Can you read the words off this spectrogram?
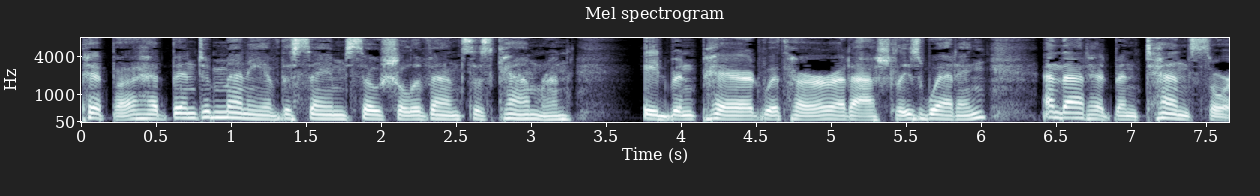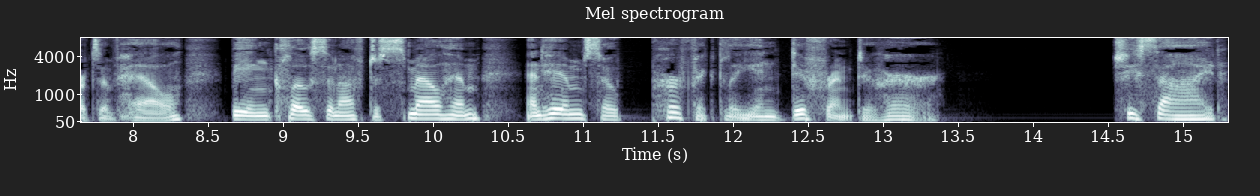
Pippa had been to many of the same social events as Cameron He'd been paired with her at Ashley's wedding, and that had been ten sorts of hell, being close enough to smell him, and him so perfectly indifferent to her. She sighed.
